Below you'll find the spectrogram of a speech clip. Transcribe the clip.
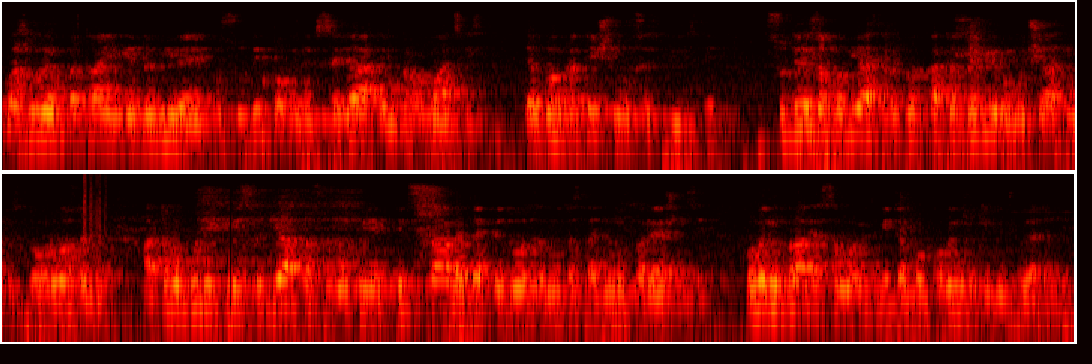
важливим питанням є довіра, яку суди повинні вселяти в громадськість демократичному суспільстві. Суди зобов'язані викликати довіру в учасників того розгляду, а тому будь-який суддя стосовно як підстави для підозри недостатньо неупередженості повинен брати самовідвід або повинен бути відведений.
